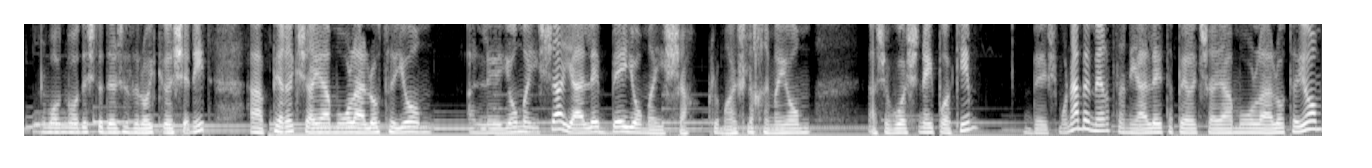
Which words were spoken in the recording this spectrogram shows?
מאוד מאוד אשתדל שזה לא יקרה שנית. הפרק שהיה אמור לעלות היום על אה, יום האישה יעלה ביום האישה. כלומר, יש לכם היום, השבוע שני פרקים. ב-8 במרץ אני אעלה את הפרק שהיה אמור לעלות היום,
